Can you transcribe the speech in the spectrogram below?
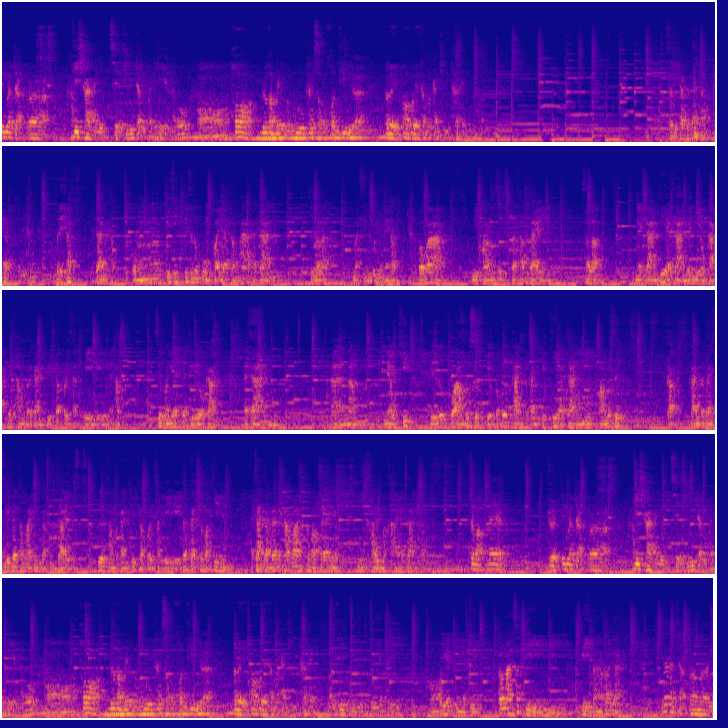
ขึ้นมาจากว่าพี่ชายเสียชีวิตจากอุบัติเหตุแล้วอ๋อพ่อด้วยความเป็นห่วงลูกทั้งสองคนที่เหลือ ก็เลยพ่อก็เลยทำประกันชีวิตให้สวัสดีครับอาจารย์ครับครับสวัสดีครับสวัสดีครับ อาจารย์ครับ ผมพิชิตพิษณุภูมิขออนุญาตสัมภาษณ์อาจารย์ชิวรัตน์มาสิงห์บุรีนะครับ เพราะว่ามีความรู้สึกประทับใจสำหรับ ในการที่อาจารย์ได้มีโอกาสได้ทำประกันชีวิตกับบริษัท AA นะครับ ซึ่งวันนี้จะถือโอกาสอาจารย์อ่านำแนวคิดหรือความรู้สึกเกี่ยวกับเรื่องการประกันชีวิตที่อาจารย์มีความรู้สึกกับการประกันชีวิตและทำไมถึงตัดสินใจเลือกทำประกันชีวิตกับบริษัท AA ตั้งแต่ฉบับที่หนึ่งอาจารย์จำได้ไหมครับว่าฉบับแรกเนี่ยมีใครมาขายอาจารย์ครับฉบับแรกเกิดขึ้นมาจากว่า พี่ชายเสียชีวิตจากอุบัติเหตุแล้วอ๋อพ่อด้วยความเป็นห่วงลูกทั้งสองคนที่เหลือ ก็เลยพ่อก็เลยทำประกันชีวิตให้ตอนที่ผมอยู่ปริญญาตรีอ๋อเรียนปริญญาตรีประมาณสักกี่ปีมาแล้วครับอาจารย์น่าจะประมาณ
